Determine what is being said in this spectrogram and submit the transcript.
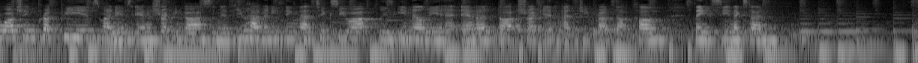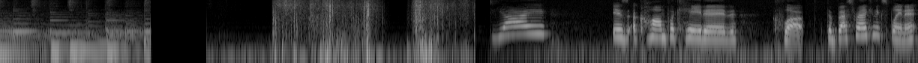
For watching Prep Peeves. My name's Anna Schreckengoss, and if you have anything that ticks you off, please email me at anna.schrecken at gprep.com. Thanks, see you next time. DI is a complicated club. The best way I can explain it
